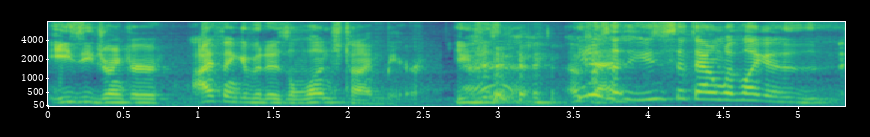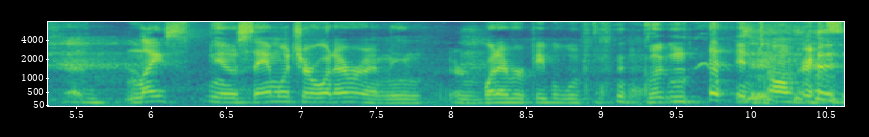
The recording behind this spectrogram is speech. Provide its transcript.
easy drinker. I think of it as a lunchtime beer. You just, you just you just sit down with like a, a nice you know sandwich or whatever. I mean, or whatever people with gluten intolerance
